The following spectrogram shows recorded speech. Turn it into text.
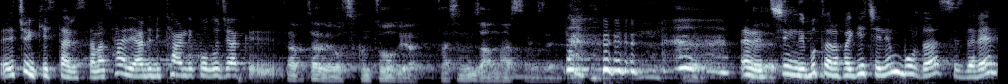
E, Çünkü ister istemez her yerde bir terlik olacak. E, tabii tabii o sıkıntı oluyor. Taşınınca anlarsınız yani. Evet, şimdi bu tarafa geçelim. Burada sizlere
